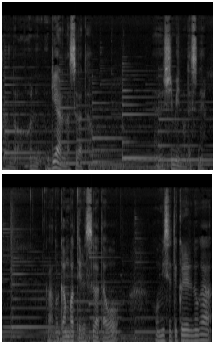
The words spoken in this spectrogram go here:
あのリアルな姿を、市民のですねあの頑張っている姿をを見せてくれるのが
